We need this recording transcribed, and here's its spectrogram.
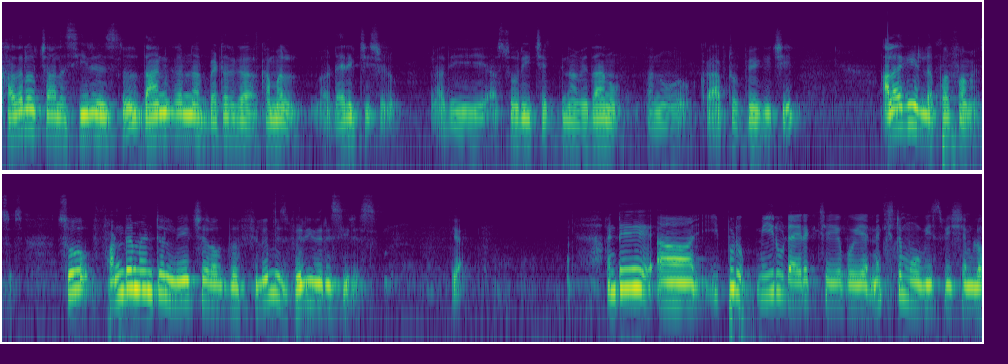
కథలో చాలా సీరియస్ దానికన్నా బెటర్గా కమల్ డైరెక్ట్ చేశాడు. అది ఆ స్టోరీ చెప్పిన విధానం తను క్రాఫ్ట్ ఉపయోగించి. అలాగే ఇలా performances so fundamental nature of the film is very very serious yeah అంటే ఇప్పుడు మీరు డైరెక్ట్ చేయబోయే నెక్స్ట్ మూవీస్ విషయంలో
